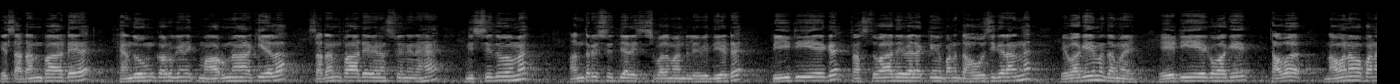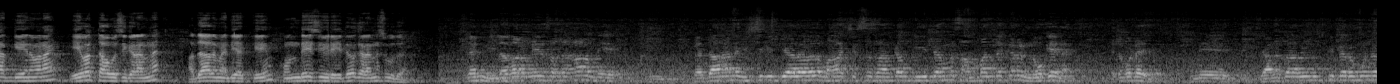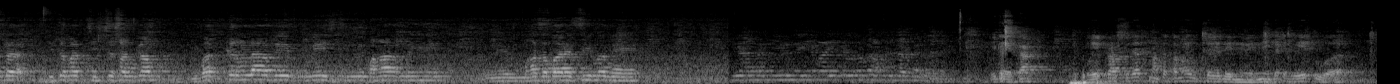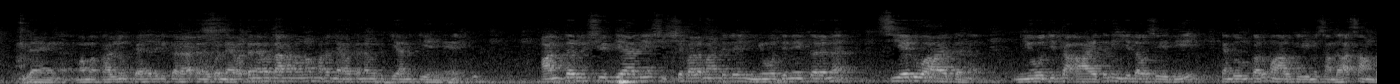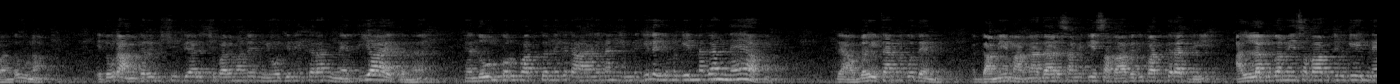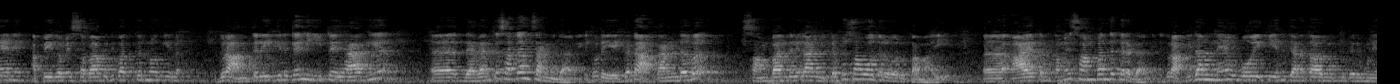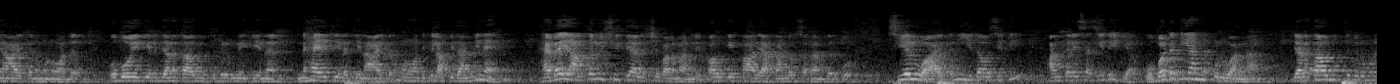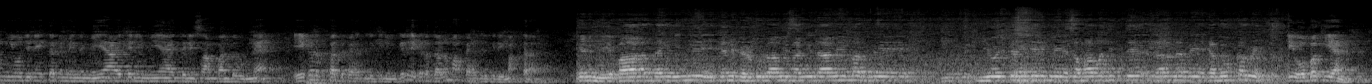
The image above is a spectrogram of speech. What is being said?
ඒ සටන් පාඩය කැඳවුම් කරු කෙනෙක් මාරුණා කියලා සටන් පාඩේ වෙනස් වෙන්නේ නැහැ. නිශ්චිතවම අන්තර් විශ්වවිද්‍යාල ශිෂ්‍ය බල මණ්ඩලයේ විදිහට PTA එක ත්‍රස්තවාදයේ වැළැක්වීමේ පනත අහෝසි කරන්න ඒ වගේම තමයි ATA එක වගේ තව නව නව පනත් ගේනවා නම් ඒවත් අහෝසි කරන්න අදාළ මැදිහත් කිරීම කොන්දේසි විරහිතව කරන්න සූදානම්. දැන් නිලවරණය සඳහා මේ ප්‍රධාන විශ්වවිද්‍යාලවල මහා ශිෂ්‍ය සංගම් කීපයක්ම සම්බන්ධ කර නොගෙන එතකොට මේ ජනතා විමුක්ති පෙරමුණට හිතවත් ශිෂ්‍ය සංගම් ඉවත් කරලා මේ මේ මේ මහා මේ මේ මහා සභා රැස්වීම මේ කියන්න කියන එකයි කියලා අපි දන්නේ. ඒක එකක් ওই ප්‍රශ්නෙට මට තමයි උත්තර දෙන්න වෙන්නේ. ඒකට හේතුව දැන් මම කලින් පැහැදිලි කරා දැන් ඔබ නැවත නැවත අහනවා නම් මට නැවත නැවත කියන්න තියෙන්නේ අන්තර් විශ්වවිද්‍යාලයේ ශිෂ්‍ය බල මණ්ඩලයෙන් නියෝජනය කරන සියලු ආයතන නියෝජිත ආයතන ඊයේ දවසේදී කැඳවුම්කරු මාරු කිරීම සඳහා සම්බන්ධ වුණා. එතකොට අන්තර් විශ්වවිද්‍යාල ශිෂ්‍ය බල මණ්ඩලයෙන් නියෝජනය කරන්නේ නැති ආයතන කැඳවුම්කරුපත් කරන එකට ආයෙ නම් ඉන්න කියලා එහෙම ගෙන්න ගන්න නෑ අපි. දැන් ඔබ හිතන්නකෝ දැන් ගමේ මරණාධාර සමිතියේ සභාපතිපත් කරද්දී අල්ලපු ගමේ සභාපතිව ගේන්නේ නැහනේ. අපේ ගමේ සභාපතිපත් කරනවා කියලා. ඒතර අන්තරේ කියලා කියන්නේ ඊට එහා ගිය අ, දැවැන්ත සටන් සංවිධානය. ඒතකොට ඒකට අකණ්ඩව සම්බන්ධ වෙලා හිටපු සහෝදරවරු තමයි අ, ආයතන තමයි සම්බන්ධ කරගන්නේ. ඒතර අපි දන්නේ නැහැ ඔබ ඔය කියන ජනතා විමුක්ති පෙරමුණේ ආයතන මොනවද? ඔබ ඔය කියන ජනතා විමුක්ති පෙරමුණේ කියන නැහැයි කියලා කියන ආයතන මොනවද කියලා අපි දන්නේ නැහැ. හැබැයි අන්තර් විශ්වවිද්‍යාල ශිෂ්‍ය බල මණ්ඩලේ පහුගිය කාලේ අකණ්ඩව සටන් කරපු සියලු ආයතන ඊ දවසේදී අන්තරේ සැසියට හිටියා. ඔබට කියන්න පුළුවන් නම් ජනතා විමුක්ති පෙරමුණ නියෝජනය කරන මෙන්න මේ ආයතනේ මේ ආයතනේ සම්බන්ධ වුණේ නැහැ. ඒකට මොකද්ද පැහැදිලි කිරීම කියලා ඒකට දාලා මම පැහැදිලි කිරීමක් කරන්නේ. කියන්නේ මේ පාරක් දැන් ඉන්නේ ඒ කියන්නේ පෙරටුගාමි සංවිධානයේම මේ නියෝජිත කෙනෙක් මේ සභාපතිත්වය ගන්න මේ කඳවුම් කරුවෙක්. ඒ ඔබ කියන්නේ.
